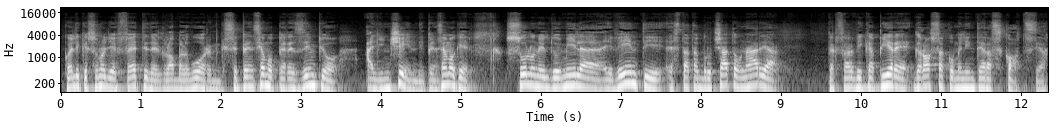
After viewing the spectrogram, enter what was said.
quelli che sono gli effetti del global warming. Se pensiamo per esempio agli incendi, pensiamo che solo nel 2020 è stata bruciata un'area per farvi capire grossa come l'intera Scozia.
